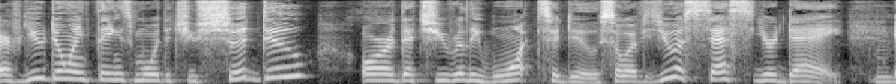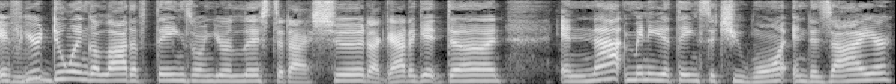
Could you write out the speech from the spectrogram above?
are you doing things more that you should do? or that you really want to do. So if you assess your day, mm-hmm. if you're doing a lot of things on your list that I should, I got to get done, and not many of the things that you want and desire,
